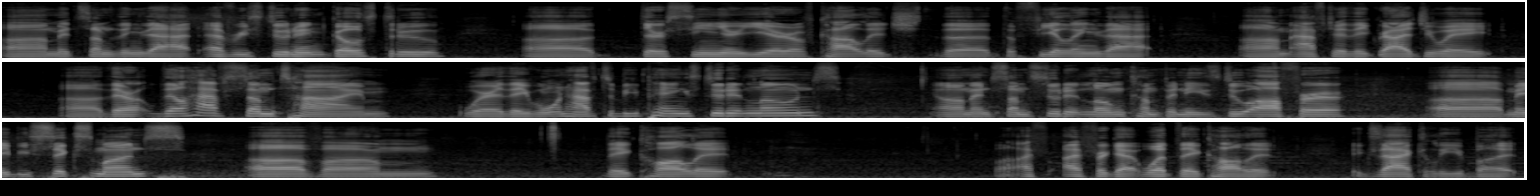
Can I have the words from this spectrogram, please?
Um, it's something that every student goes through uh, their senior year of college. The the feeling that um, after they graduate, uh, they'll they'll have some time where they won't have to be paying student loans. Um, and some student loan companies do offer uh, maybe six months of, um, they call it, well, I, forget what they call it exactly, but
